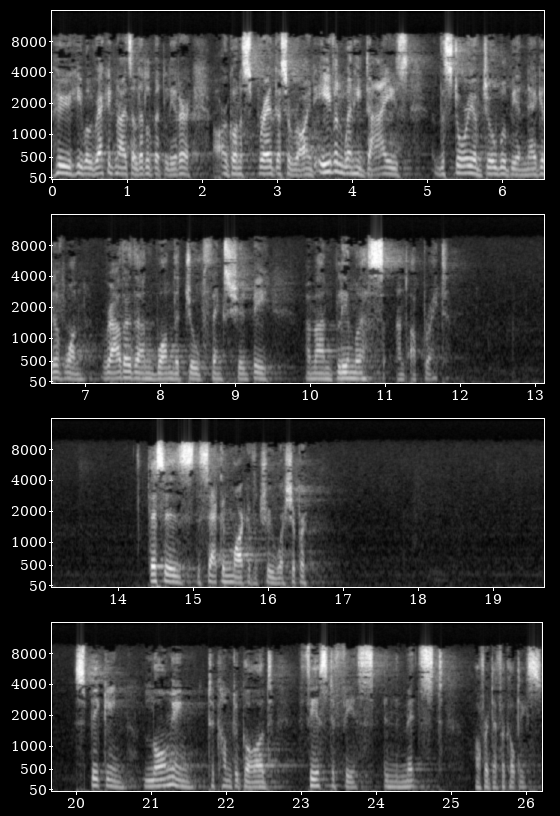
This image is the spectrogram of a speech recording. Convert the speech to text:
who he will recognize a little bit later, are going to spread this around. Even when he dies, the story of Job will be a negative one rather than one that Job thinks should be a man blameless and upright. This is the second mark of a true worshipper. Speaking, longing to come to God face to face in the midst of our difficulties.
